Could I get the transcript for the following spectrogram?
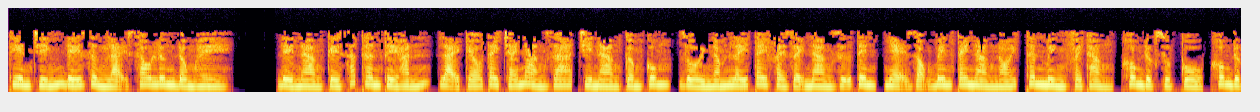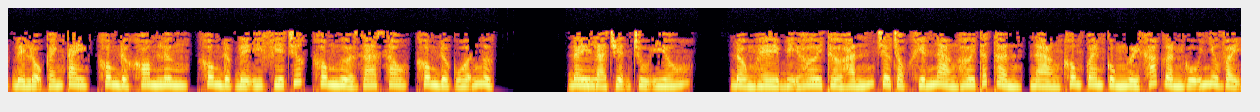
Thiên chính đế dừng lại sau lưng đồng hề. Để nàng kề sát thân thể hắn, lại kéo tay trái nàng ra, chỉ nàng cầm cung, rồi nắm lấy tay phải dậy nàng giữ tên, nhẹ giọng bên tay nàng nói, thân mình phải thẳng, không được rụt cổ, không được để lộ cánh tay, không được khom lưng, không được để ý phía trước, không ngửa ra sau, không được uỡn ngực. Đây là chuyện chủ yếu. Đồng hề bị hơi thở hắn trêu chọc khiến nàng hơi thất thần, nàng không quen cùng người khác gần gũi như vậy,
